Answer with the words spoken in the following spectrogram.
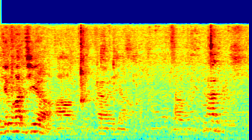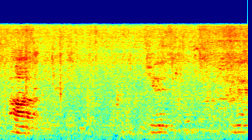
已经翻期了，好，开玩笑。啊，那啊，今天今天要。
